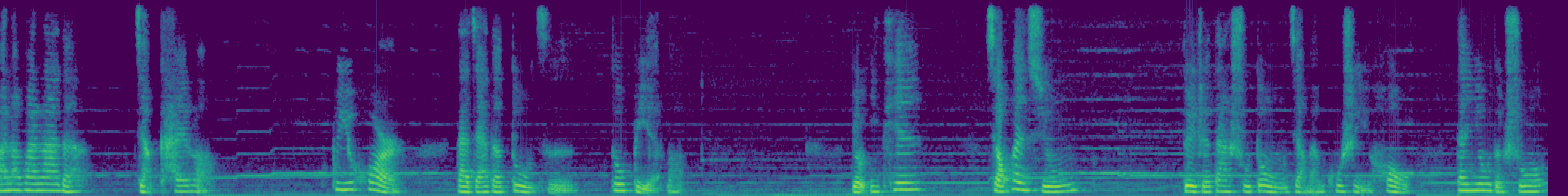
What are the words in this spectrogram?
哇啦哇啦的讲开了。不一会儿，大家的肚子都瘪了。有一天，小浣熊对着大树洞讲完故事以后，担忧地说。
